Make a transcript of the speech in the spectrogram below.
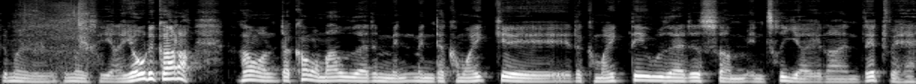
Det må jeg, det må jeg sige. Eller, jo, det gør der. Der kommer, der kommer meget ud af det, men, men der, kommer ikke, øh, der kommer ikke det ud af det, som en trier eller en let vil have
